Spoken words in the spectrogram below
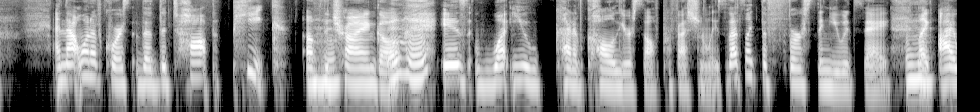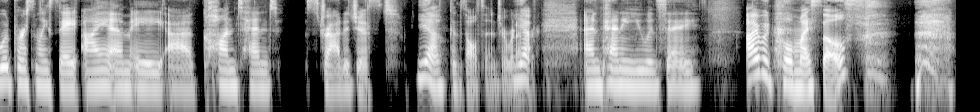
And that one, of course, the, the top peak of the Mhm. triangle Mhm. is what you kind of call yourself professionally. So that's like the first thing you would say. Mhm. Like, I would personally say, I am a uh, content strategist yeah, consultant or Yeah. whatever. And Penny, you would say I would call myself.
